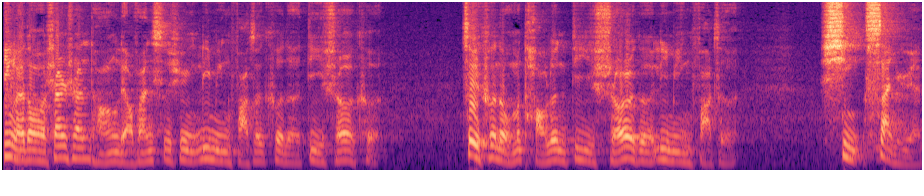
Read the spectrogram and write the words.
欢迎来到山山堂了凡四训立命法则课的第十二课。这一课呢，我们讨论第十二个立命法则：性善缘，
